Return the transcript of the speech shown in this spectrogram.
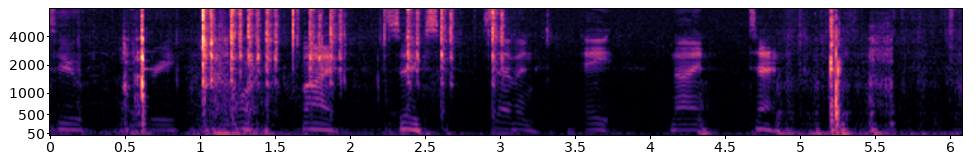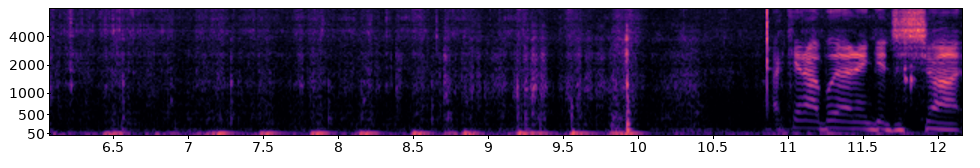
Two, three, four, five, six, seven, eight, nine, ten. Cannot believe I didn't get just shot.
